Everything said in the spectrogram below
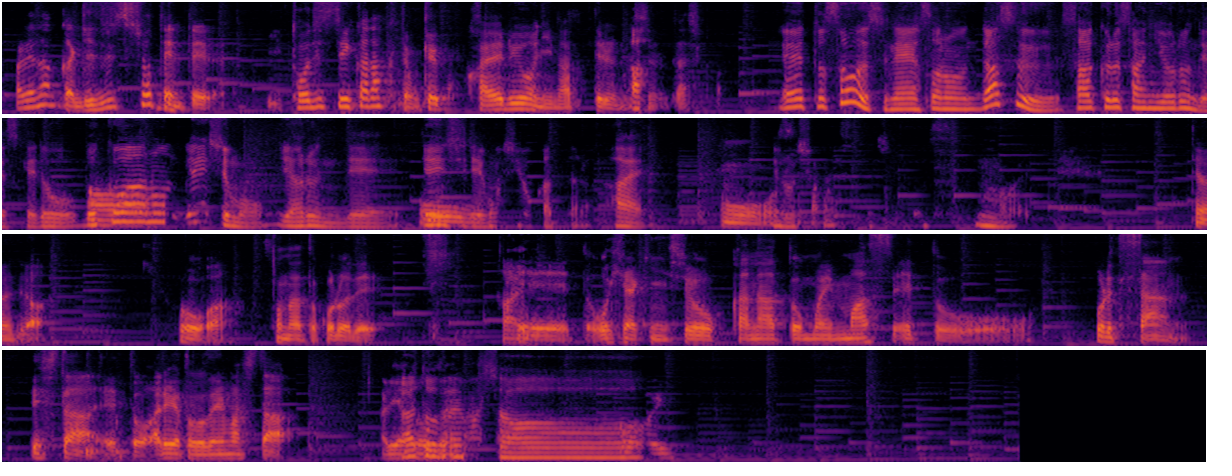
あれなんか技術書店って当日行かなくても結構買えるようになってるんですよね、確か。えっ、と、そうですね。その、出すサークルさんによるんですけど、僕はあの、電子もやるんで、電子でもしよかったら、はい。およお、ろしくお願いします。うん。ではでは、今日はそんなところで、はい。えっ、と、お開きにしようかなと思います。えっと、ポルテさんでした。えっと、ありがとうございました。ありがとうございまました。はい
